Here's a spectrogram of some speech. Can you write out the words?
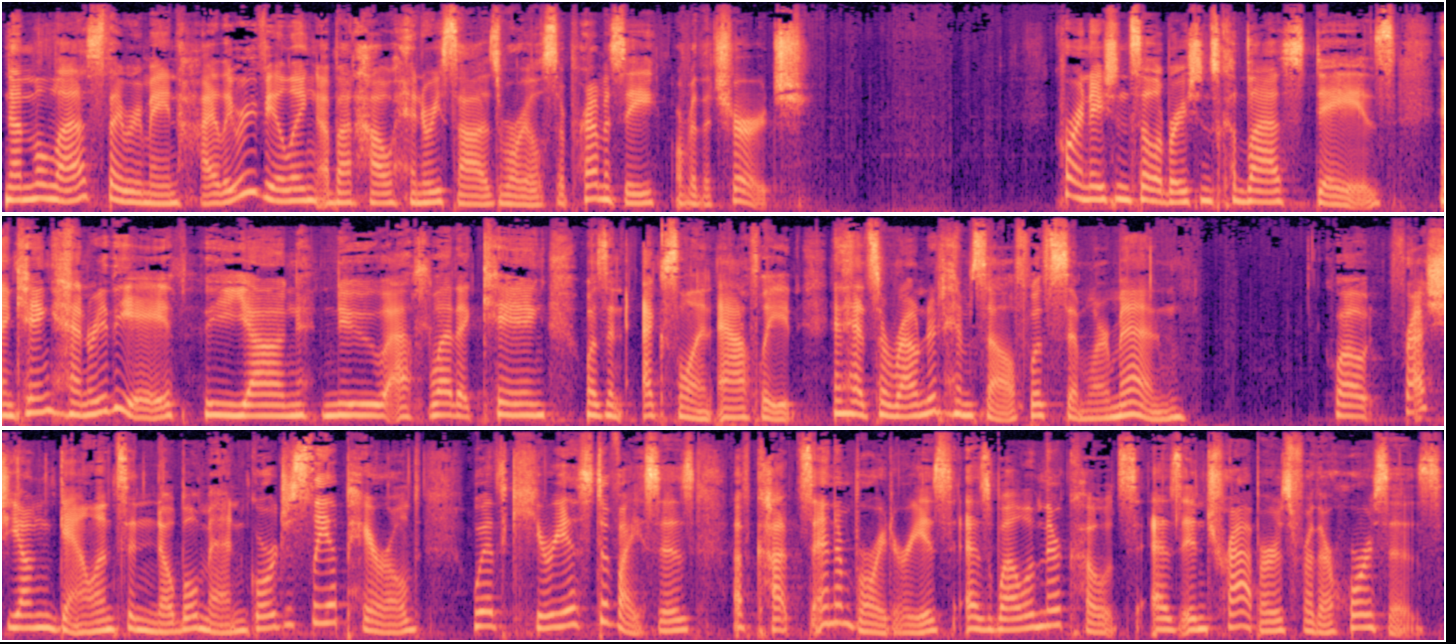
Nonetheless, they remain highly revealing about how Henry saw his royal supremacy over the church. Coronation celebrations could last days, and King Henry VIII, the young, new, athletic king, was an excellent athlete and had surrounded himself with similar men. Quote, fresh young gallants and noble men, gorgeously apparelled, with curious devices of cuts and embroideries, as well in their coats as in trappers for their horses.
